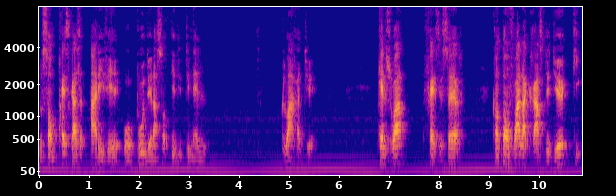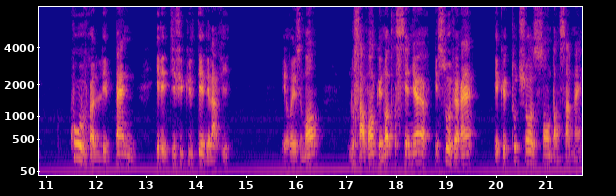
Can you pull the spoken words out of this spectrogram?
nous sommes presque arrivés au bout de la sortie du tunnel. Gloire à Dieu. Quelle joie, frères et sœurs, quand on voit la grâce de Dieu qui couvre les peines et les difficultés de la vie. Heureusement, nous savons que notre Seigneur est souverain et que toutes choses sont dans sa main,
